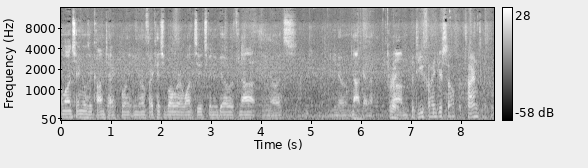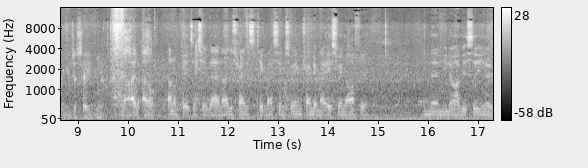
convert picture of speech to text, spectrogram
launch angle is a contact point. You know, if I catch a ball where I want to, it's going to go. If not, you know, it's, you know, not gonna. Right. Um, but do you find yourself at times like where you just say, you know? No, I, I don't. I don't pay attention to that, and I just try and take my same swing, try and get my A swing off it, and then you know, obviously, you know,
